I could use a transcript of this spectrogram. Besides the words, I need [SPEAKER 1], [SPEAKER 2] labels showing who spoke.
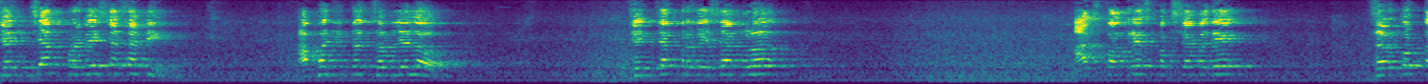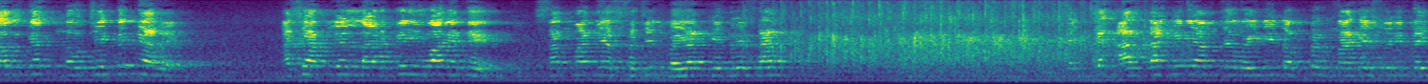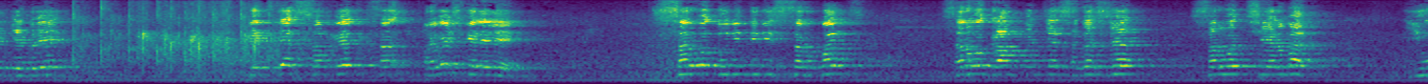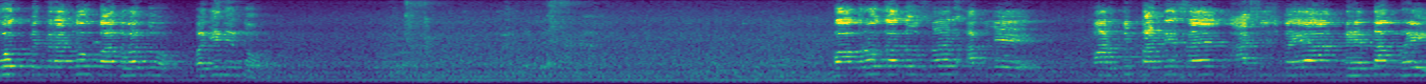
[SPEAKER 1] ज्यांच्या प्रवेशासाठी आपण इथं जमलेलो ज्यांच्या प्रवेशामुळं आज काँग्रेस पक्षामध्ये जळकोट तालुक्यात नवचैतन्य आले असे आपले लाडके युवा नेते सन्मान्य सचिन भैया केंद्रे साहेब त्यांच्या अर्धांगिनी आमच्या वहिनी डॉक्टर नागेश्वरी ताई केंद्रे त्यांच्या सभेत स- प्रवेश केलेले सर्व दोन्ही तिन्ही सरपंच सर्व ग्रामपंचायत सदस्य सर्व चेअरमन युवक मित्रांनो बांधवांनो भगिनींनो. बाबराव जाधव सर आपले मारुती पांडे साहेब आशिष भैया मेहताब भाई.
